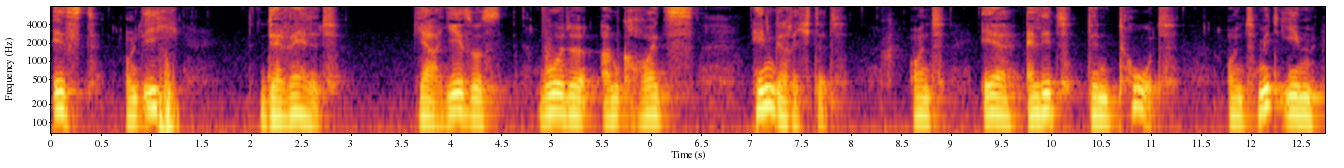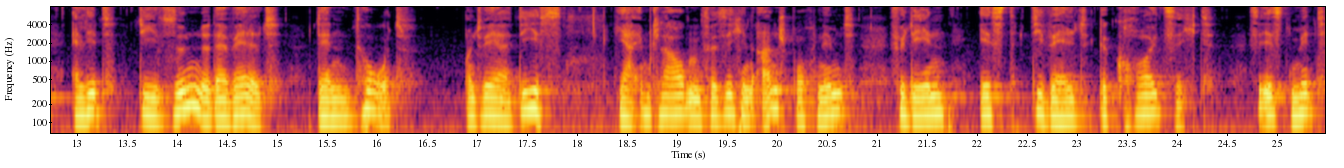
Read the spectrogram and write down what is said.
ist und ich der Welt. Ja, Jesus wurde am Kreuz hingerichtet und er erlitt den Tod und mit ihm erlitt die Sünde der Welt den Tod. Und wer dies ja im Glauben für sich in Anspruch nimmt, für den ist die Welt gekreuzigt. Sie ist mit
